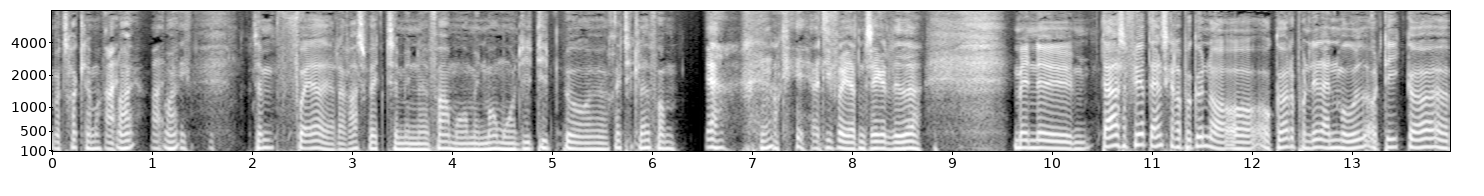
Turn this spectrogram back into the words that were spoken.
med træklemmer? Nej, nej. nej, nej. Ikke. Dem forærede jeg da rest væk til min uh, farmor og min mormor. De, de blev uh, rigtig glade for dem. Ja, mm. okay, og de får jeg dem sikkert videre. Men øh, der er altså flere danskere, der begynder at, at gøre det på en lidt anden måde, og det gør øh,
